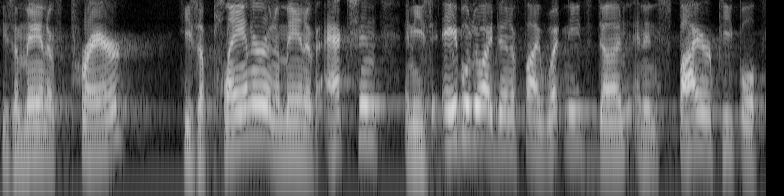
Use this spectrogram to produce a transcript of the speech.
he's a man of prayer, he's a planner and a man of action, and he's able to identify what needs done and inspire people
